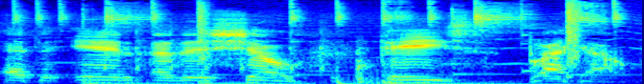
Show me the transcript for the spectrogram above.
at the end of this show. Peace. Blackout.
